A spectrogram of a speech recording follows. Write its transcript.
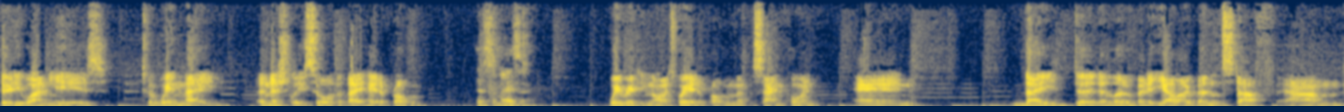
31 years to when they initially saw that they had a problem. That's amazing. We recognised we had a problem at the same point, and they did a little bit of yellow bin stuff um,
